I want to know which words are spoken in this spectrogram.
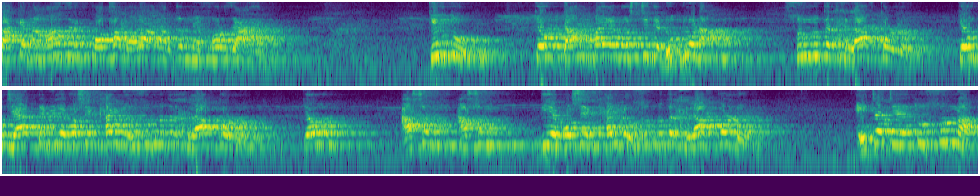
তাকে নামাজের কথা বলা আমার জন্য ফরজে আইন কিন্তু কেউ ডান পায়ে মসজিদে ঢুকলো না, সুন্নতের খেলাফ করল, কেউ চেয়ার টেবিলে বসে খাইলো, সুন্নতের খেলাফ করল, কেউ আসন আসন দিয়ে বসে খাইলো, সুন্নতের খেলাফ করল। এটা যেহেতু সুন্নত,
